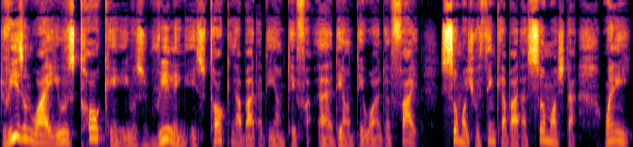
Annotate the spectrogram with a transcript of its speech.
The reason why he was talking, he was reeling, he's talking about a Deontay, uh, Deontay Wilder fight so much. We think about that so much that when he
